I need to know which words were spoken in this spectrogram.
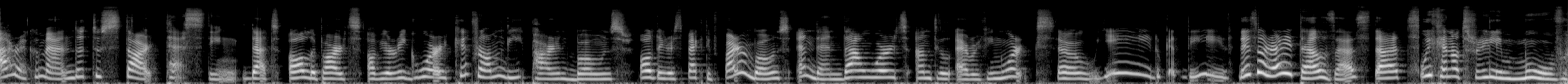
I recommend to start testing that all the parts of your rig work from the parent bones, all the respective parent bones, and then downwards until everything works. So yay, look at this. This already tells us that we cannot really move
